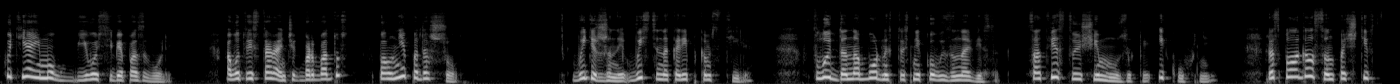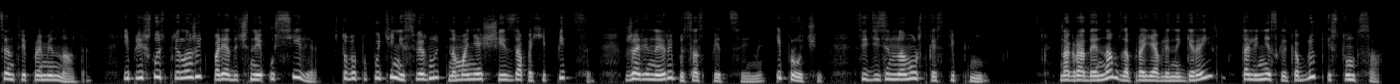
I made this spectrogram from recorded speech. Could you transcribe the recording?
Хоть я и мог его себе позволить. А вот ресторанчик «Барбадос» вполне подошел. Выдержанный в истинно карибском стиле. Вплоть до наборных тростниковых занавесок, соответствующей музыкой и кухней. Располагался он почти в центре променада, и пришлось приложить порядочные усилия, чтобы по пути не свернуть на манящие запахи пиццы, жареной рыбы со специями и прочей средиземноморской степни. Наградой нам за проявленный героизм стали несколько блюд из тунца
